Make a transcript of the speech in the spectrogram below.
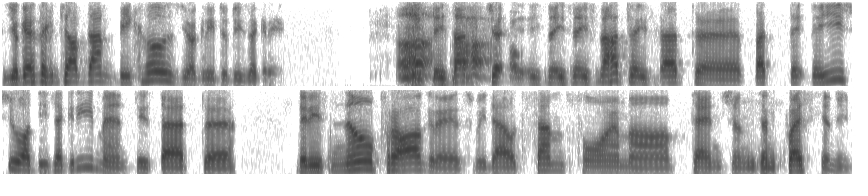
you get the job done because you agree to disagree. Uh-huh, it's, it's, not. uh-huh. Oh. it's, it's, it's not. It's not. Uh, but the the issue of disagreement is that. Uh, there is no progress without some form of tensions and questioning.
